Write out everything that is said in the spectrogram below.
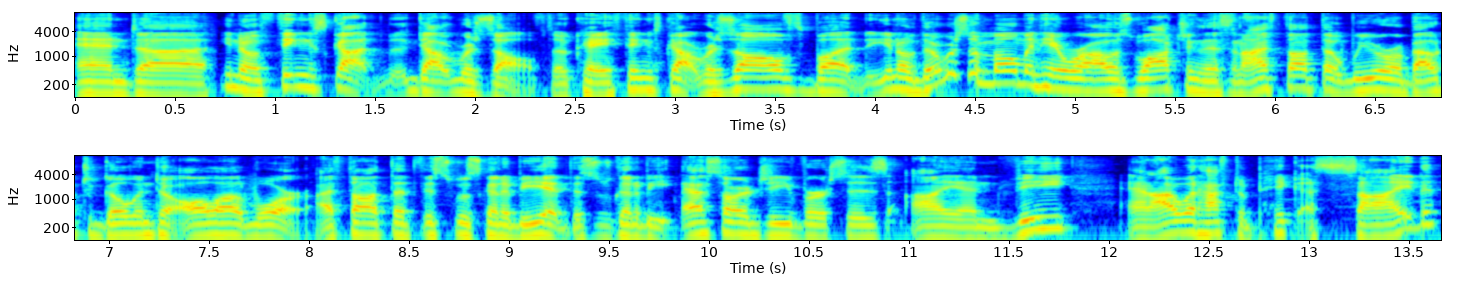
and uh you know things got got resolved okay? Things got resolved but you know there was a moment here where I was watching this and I thought that we were about to go into all-out war. I thought that this was going to be it. This was going to be SRG versus INV and I would have to pick a side.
